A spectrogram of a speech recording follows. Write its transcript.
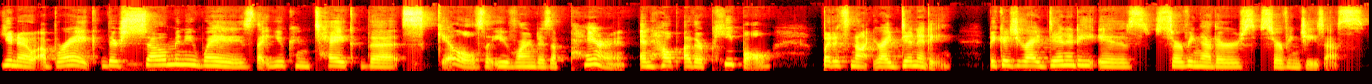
you know, a break. There's so many ways that you can take the skills that you've learned as a parent and help other people, but it's not your identity because your identity is serving others, serving Jesus.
